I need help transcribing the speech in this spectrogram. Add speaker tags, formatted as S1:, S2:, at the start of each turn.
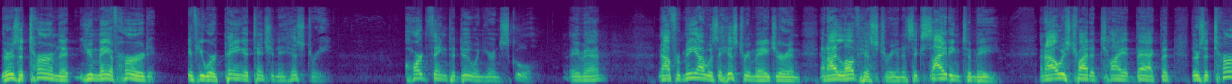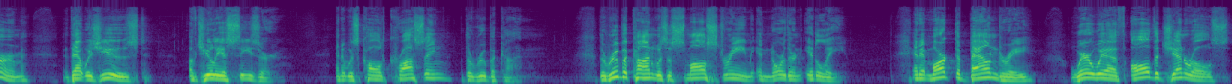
S1: There is a term that you may have heard if you were paying attention to history. A hard thing to do when you're in school. Amen. Now, for me, I was a history major and, and I love history and it's exciting to me. And I always try to tie it back, but there's a term that was used of Julius Caesar, and it was called crossing the Rubicon. The Rubicon was a small stream in northern Italy, and it marked the boundary wherewith all the generals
